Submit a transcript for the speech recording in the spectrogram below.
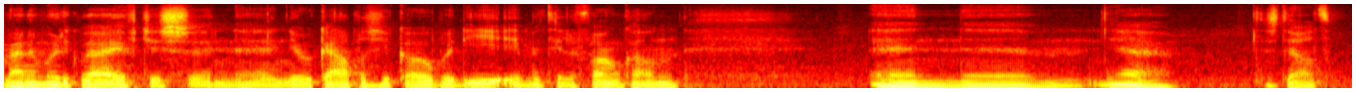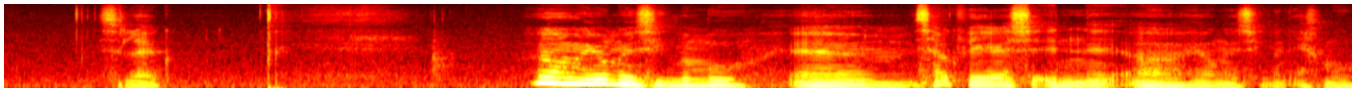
Maar dan moet ik wel eventjes een uh, nieuwe kabeltje kopen die in mijn telefoon kan. En uh, ja, dus dat. Dat is leuk. Oh jongens, ik ben moe. Um, zou ik weer eens in... Uh, oh jongens, ik ben echt moe.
